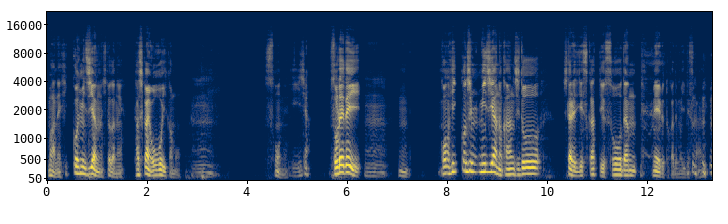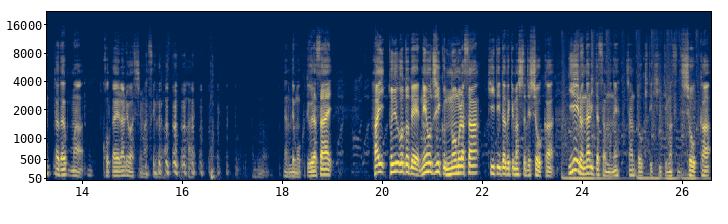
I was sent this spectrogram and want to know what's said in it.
まあね、引っ込み思案の人がね、確かに多いかも。うんそうね。いいじゃん。それでいい。うん。うん。この引っ込み思案の感じどうしたらいいですかっていう相談メールとかでもいいですからね。ただ、まあ、答えられはしませんが。はい。何でも送ってください。はい。ということで、ネオジーク野村さん、聞いていただけましたでしょうか？イエール成田さんもね、ちゃんと起きて聞いてますでしょうか？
